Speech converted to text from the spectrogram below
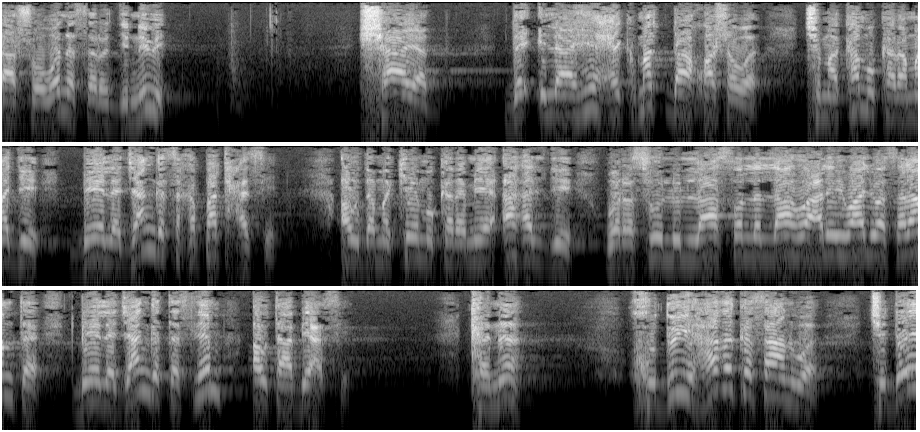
لارښوونه سره دې نه وي. شاید د الهي حکمت دا خوښه وه چې مکه مکرمه دې بې له جنګ څخه فتحه شي او د مکې مکرمې اهل دې و رسول الله صلی الله علیه و آله وسلم ته بې له جنګ تسلیم او تابع شي. که نه خو دوی هغه کسان وه چې دی،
